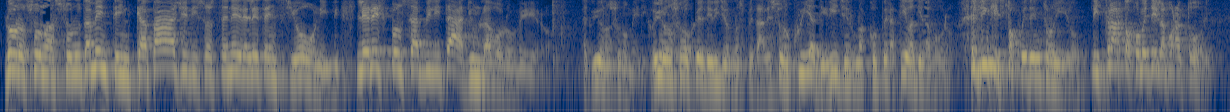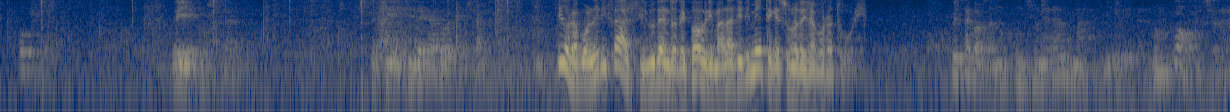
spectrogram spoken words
Loro sono assolutamente incapaci di sostenere le tensioni, le responsabilità di un lavoro vero. Ecco, io non sono medico, io non sono qui a dirigere un ospedale, sono qui a dirigere una cooperativa di lavoro. E finché sto qui dentro io, li tratto come dei lavoratori. Lei è frustrato. Perché il sindacato è c'è. E ora vuole rifarsi illudendo dei poveri malati di mente che sono dei lavoratori. Questa cosa non funzionerà mai, mi creda. Non può funzionare.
